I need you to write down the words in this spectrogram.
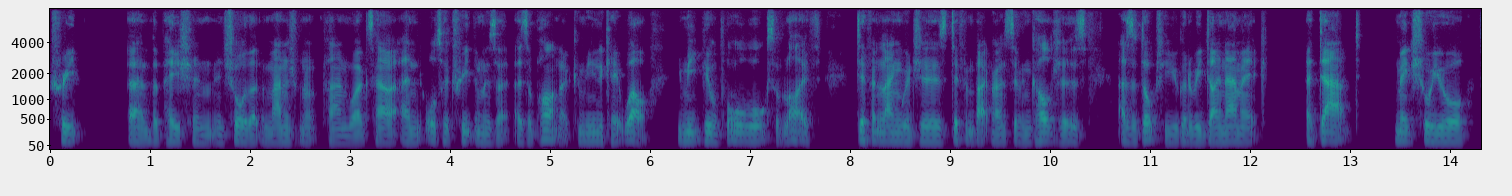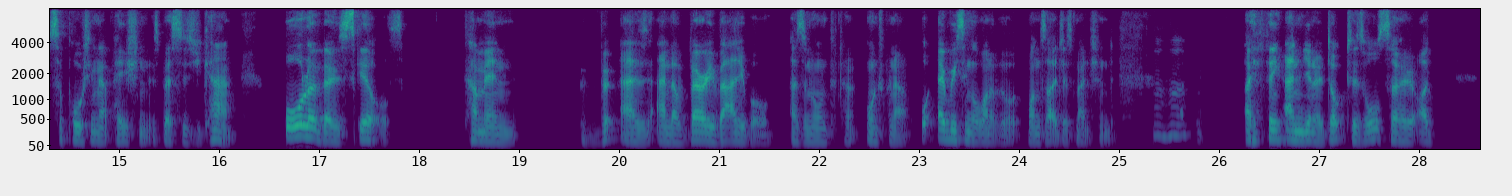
treat uh, the patient, ensure that the management plan works out, and also treat them as a, as a partner, communicate well. You meet people from all walks of life, different languages, different backgrounds, different cultures. As a doctor, you've got to be dynamic, adapt, make sure you're supporting that patient as best as you can. All of those skills come in as and are very valuable as an entrepreneur. Every single one of the ones I just mentioned. Mm-hmm. I think, and you know, doctors also are.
